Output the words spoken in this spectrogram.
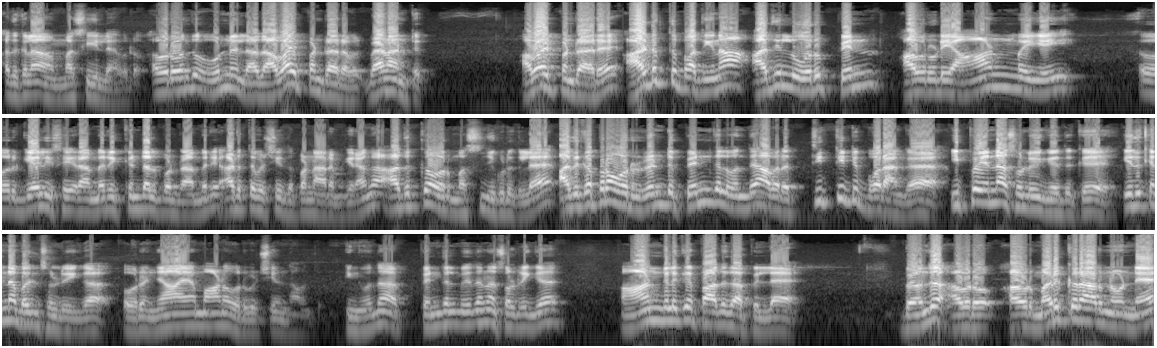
அதுக்கெல்லாம் மசியில் அவர். அவர் வந்து ஒன்றும் இல்லை அதை அவாய்ட் பண்ணுறாரு அவர். வேணான்ட்டு. அவாய்ட் பண்றாரு. அடுத்து பார்த்தீங்கன்னா அதில் ஒரு பெண் அவருடைய ஆண்மையை ஒரு கேலி செய்யற மாதிரி கிண்டல் பண்ற மாதிரி அடுத்த விஷயத்தை பண்ண ஆரம்பிக்கிறாங்க. அதுக்கும் அவர் மசிஞ்சு கொடுக்கல. அதுக்கப்புறம் ஒரு ரெண்டு பெண்கள் வந்து அவரை திட்டிட்டு போறாங்க. இப்போ என்ன சொல்லுவீங்க இதுக்கு? இதுக்கு என்ன பதில் சொல்லுவீங்க? ஒரு நியாயமான ஒரு விஷயம் தான் வந்து. நீங்க வந்து பெண்கள் மீது என்ன சொல்றீங்க? ஆண்களுக்கே பாதுகாப்பு இல்லை. இப்போ வந்து அவர் அவர் மறுக்கிறாருன்னு உடனே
